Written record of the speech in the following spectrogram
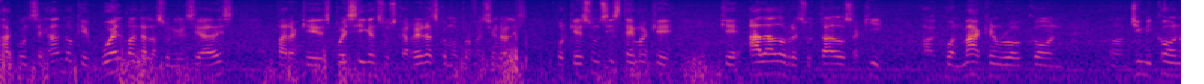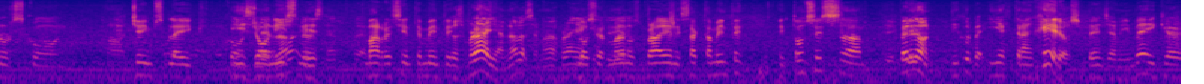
aconsejando que vuelvan a las universidades para que después sigan sus carreras como profesionales, porque es un sistema que, que ha dado resultados aquí, ah, con McEnroe, con ah, Jimmy Connors, con ah, James Blake, con John Isner, más recientemente. Los Bryan, ¿no? Los hermanos Bryan. Los hermanos Bryan, exactamente. Entonces... Perdón, disculpe, y extranjeros, Benjamin Baker,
